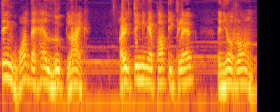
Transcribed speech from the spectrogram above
think what the hell looked like? Are you thinking a party club? Then you're wrong.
